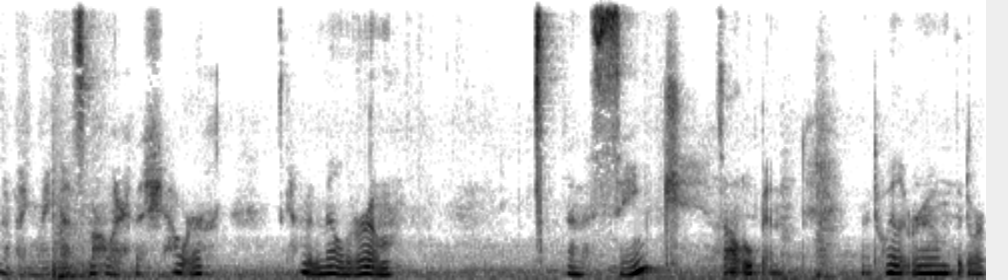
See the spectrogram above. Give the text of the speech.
if I can make that smaller, the shower. It's kind of in the middle of the room. And the sink, it's all open. The toilet room, the door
